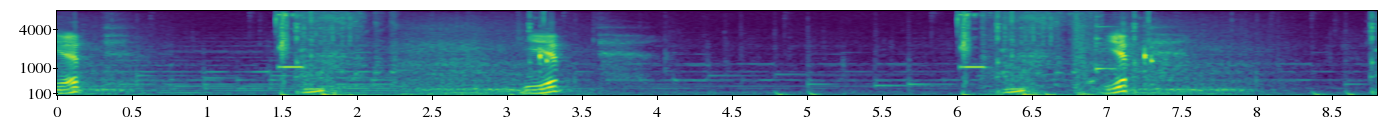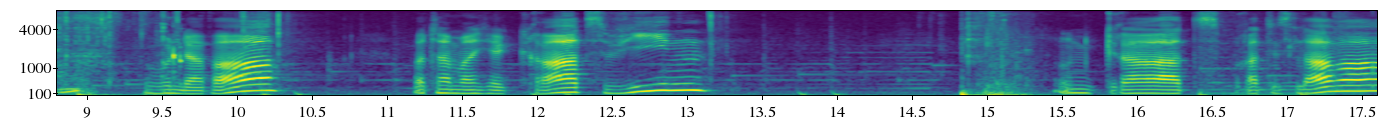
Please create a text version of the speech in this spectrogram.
Yep. Yep. Yep. Wunderbar. Was haben wir hier? Graz, Wien. Und Graz, Bratislava.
